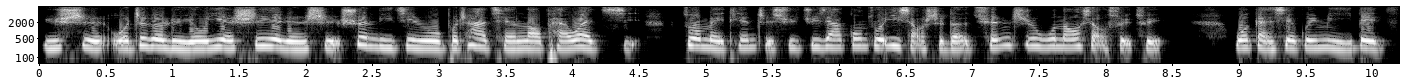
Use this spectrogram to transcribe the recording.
于是我这个旅游业失业人士顺利进入不差钱老牌外企，做每天只需居家工作一小时的全职无脑小碎碎。”我感谢闺蜜一辈子，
